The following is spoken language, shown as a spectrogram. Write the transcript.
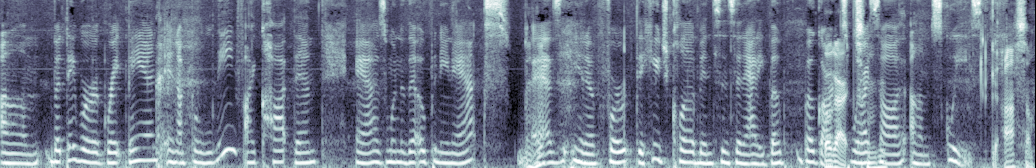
Um, but they were a great band, and I believe I caught them as one of the opening acts, Mm-hmm. as you know, for the huge club in Cincinnati, Bo- Bogarts, Bogarts, where I mhm. saw um, Squeeze. Awesome.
